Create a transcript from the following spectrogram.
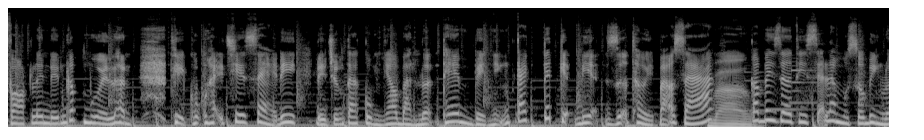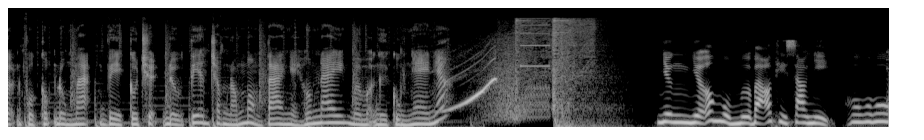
vọt lên đến gấp 10 lần. Thì cũng hãy chia sẻ đi để chúng ta cùng nhau bàn luận thêm về những cách tiết kiệm điện giữa thời bão giá. Vâng. còn bây giờ thì sẽ là một số bình luận của cộng đồng mạng về câu chuyện đầu tiên trong nóng bỏng tai ngày hôm nay. Mời mọi người cùng nghe nhé. Nhưng nhỡ mùa mưa bão thì sao nhỉ? Hu hu hu.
